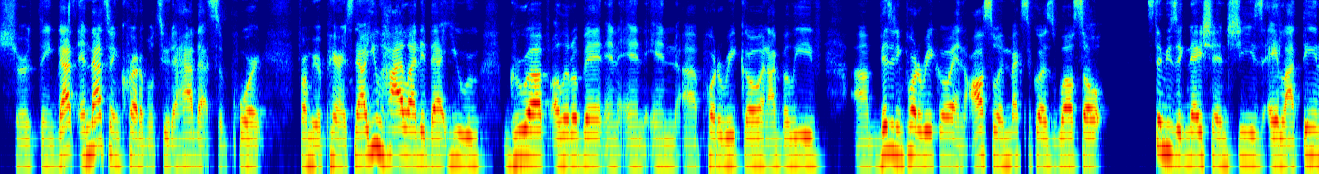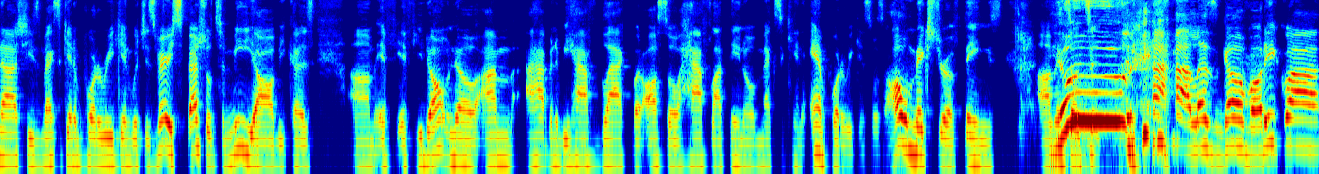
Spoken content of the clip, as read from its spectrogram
Sure thing. That and that's incredible too to have that support from your parents. Now you highlighted that you grew up a little bit in in, in uh, Puerto Rico, and I believe um, visiting Puerto Rico and also in Mexico as well. So STEM Music Nation, she's a Latina, she's Mexican and Puerto Rican, which is very special to me, y'all, because um, if if you don't know, I'm I happen to be half black, but also half Latino, Mexican, and Puerto Rican. So it's a whole mixture of things. Um, and so to, let's go, Boricua,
